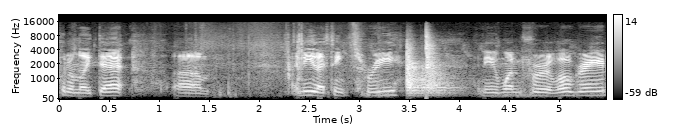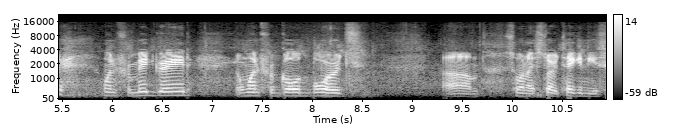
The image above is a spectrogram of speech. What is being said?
Put them like that. Um, I need I think three. I need one for low grade, one for mid grade, and one for gold boards. Um, so when I start taking these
